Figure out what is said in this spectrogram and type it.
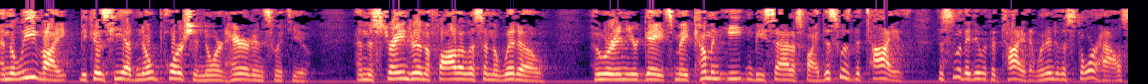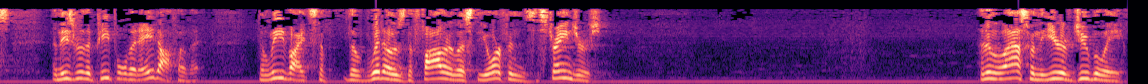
And the Levite, because he had no portion nor inheritance with you, and the stranger and the fatherless and the widow who are in your gates may come and eat and be satisfied. This was the tithe. This is what they did with the tithe. It went into the storehouse, and these were the people that ate off of it. The Levites, the, the widows, the fatherless, the orphans, the strangers. And then the last one, the year of Jubilee.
